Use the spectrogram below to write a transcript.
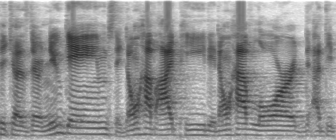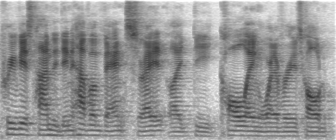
Because they're new games, they don't have IP, they don't have lore. At the previous time, they didn't have events, right? Like the calling, whatever it's called.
